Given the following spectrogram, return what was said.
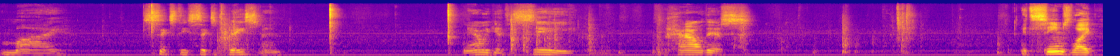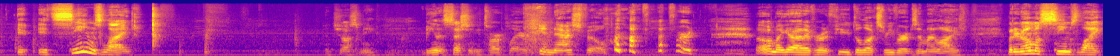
my 66 Bassman, now we get to see how this it seems like it, it seems like and trust me being a session guitar player in Nashville, I've heard, oh my god, I've heard a few deluxe reverbs in my life. But it almost seems like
